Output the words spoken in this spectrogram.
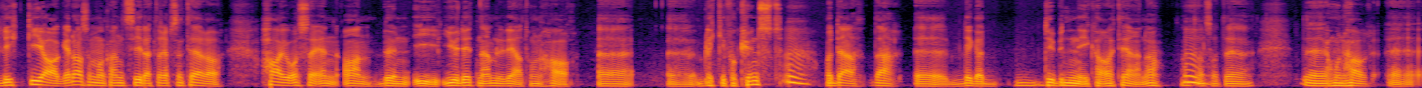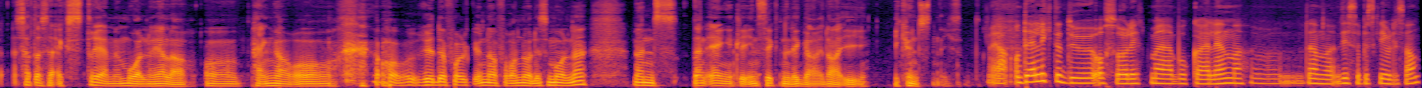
lykkejaget da, som man kan si dette representerer, har jo også en annen bunn i Judith, nemlig det at hun har blikket for kunst. Mm. Og der, der uh, ligger dybden i karakteren. da. Mm. Altså at det, det, hun har uh, setter seg ekstreme mål når det gjelder og penger og, og rydde folk unna for å nå disse målene, mens den egentlige innsikten ligger da i, i kunsten. ikke sant? Ja, og det likte du også litt med boka, Elin. Denne, disse beskrivelsene.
